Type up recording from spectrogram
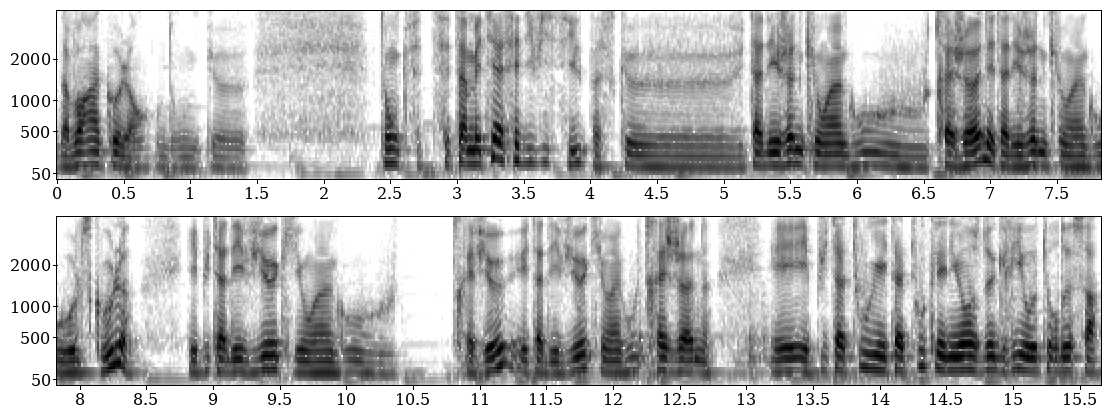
d'avoir un collant. Donc. Euh, donc c'est un métier assez difficile parce que tu as des jeunes qui ont un goût très jeune et tu as des jeunes qui ont un goût old school. Et puis tu as des vieux qui ont un goût très vieux et tu as des vieux qui ont un goût très jeune. Et, puis tu as, tout, toutes les nuances de gris autour de ça.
